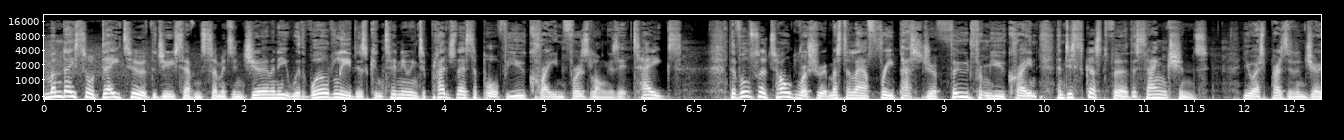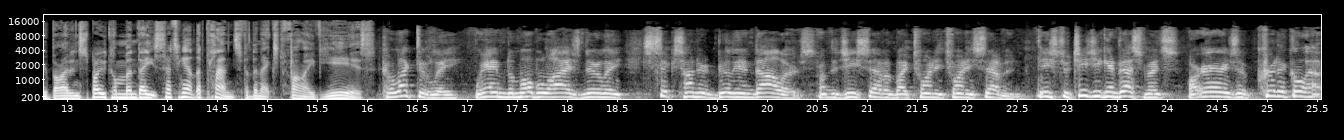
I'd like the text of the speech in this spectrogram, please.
Monday saw day two of the G7 summit in Germany, with world leaders continuing to pledge their support for Ukraine for as long as it takes. They've also told Russia it must allow free passage of food from Ukraine and discussed further sanctions. US President Joe Biden spoke on Monday, setting out the plans for the next five years. Collectively, we aim to mobilize nearly $600 billion from the G7 by 2027. These strategic investments are areas of critical uh,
